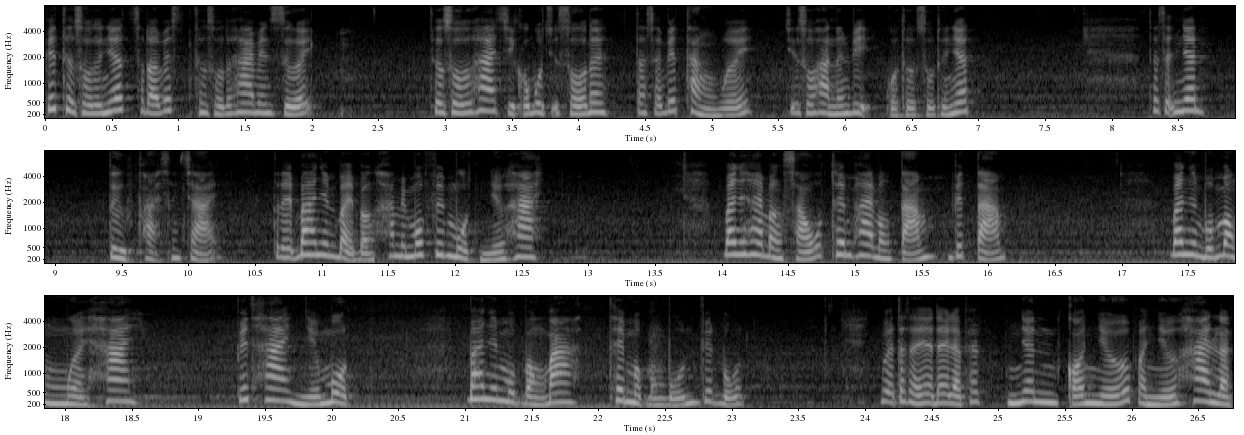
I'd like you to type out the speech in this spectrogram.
Viết thừa số thứ nhất, sau đó viết thừa số thứ hai bên dưới. Thừa số thứ hai chỉ có một chữ số nên ta sẽ viết thẳng với chữ số hàm đơn vị của thừa số thứ nhất. Ta sẽ nhân từ phải sang trái. Ta lấy 3 x 7 bằng 21 viết 1 nhớ 2. 3 x 2 bằng 6 thêm 2 bằng 8 viết 8. 3 x 4 bằng 12 viết 2 nhớ 1. 3 x 1 bằng 3 thêm 1 bằng 4 viết 4. Vậy ta thấy ở đây là phép nhân có nhớ và nhớ hai lần.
